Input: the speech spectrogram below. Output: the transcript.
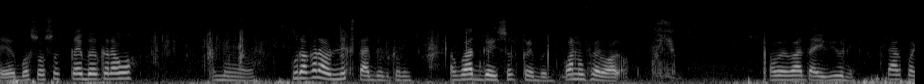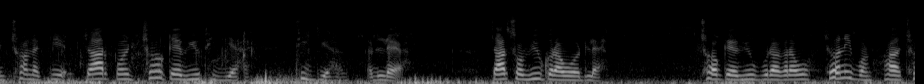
એ બસો સબસ્ક્રાઈબર કરાવો અને પૂરા કરાવો નેક્સ્ટ ટાર્ગેટ કરી આ વાત ગઈ સબસ્ક્રાઈબર પાનું ફેરવાલો હવે વાત આવી વ્યૂની ચાર પોઈન્ટ છ ને કે, ચાર પોઈન્ટ છ કે વ્યૂ થઈ ગયા છે થઈ ગયા છે એટલે ચારસો વ્યૂ કરાવો એટલે. છ કે વ્યૂ પૂરા કરાવો? છ નહીં પણ? હા, છ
